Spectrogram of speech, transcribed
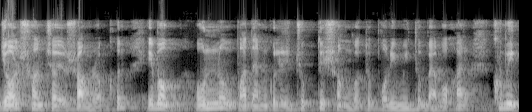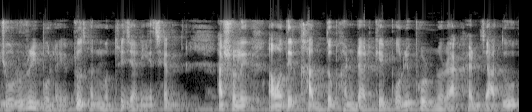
জল সঞ্চয় ও সংরক্ষণ এবং অন্য উপাদানগুলির যুক্তিসঙ্গত পরিমিত ব্যবহার খুবই জরুরি বলে প্রধানমন্ত্রী জানিয়েছেন। আসলে আমাদের খাদ্য ভাণ্ডারকে পরিপূর্ণ রাখার জাদু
